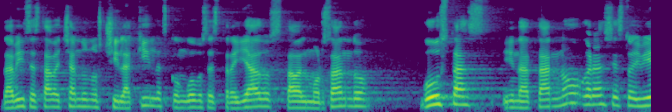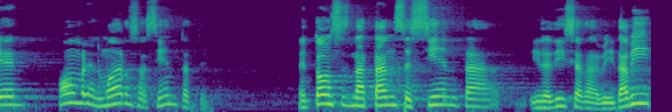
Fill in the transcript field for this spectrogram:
David se estaba echando unos chilaquiles con huevos estrellados, estaba almorzando. ¿Gustas? Y Natán, no, gracias, estoy bien. Hombre, almuerza, siéntate. Entonces Natán se sienta y le dice a David, David,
